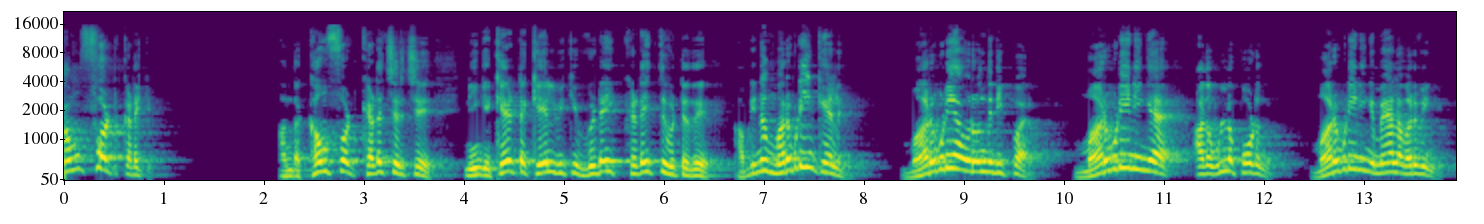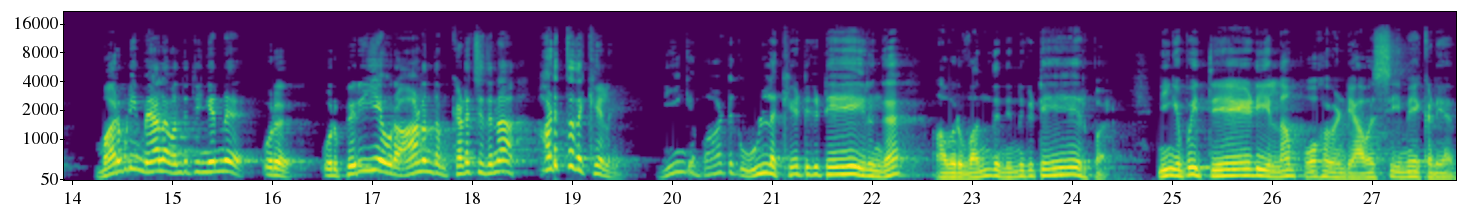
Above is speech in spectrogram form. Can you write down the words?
கம்ஃபர்ட் கிடைக்கும். அந்த கம்ஃபர்ட் கிடைச்சிருச்சு. நீங்கள் கேட்ட கேள்விக்கு விடை கிடைத்து விட்டது. அப்படின்னா மறுபடியும் கேளுங்க. மறுபடியும் அவர் வந்து நிற்பார் மறுபடியும் நீங்கள் அதை உள்ளே போடுங்க. மறுபடியும் நீங்கள் மேலே வருவீங்க. மறுபடியும் மேலே வந்துட்டீங்கன்னு ஒரு ஒரு பெரிய ஒரு ஆனந்தம் கிடைச்சதுன்னா அடுத்ததை கேளுங்க. நீங்கள் பாட்டுக்கு உள்ளே கேட்டுக்கிட்டே இருங்க. அவர் வந்து நின்றுக்கிட்டே இருப்பார். நீங்கள் போய் தேடி எல்லாம் போக வேண்டிய அவசியமே கிடையாது.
